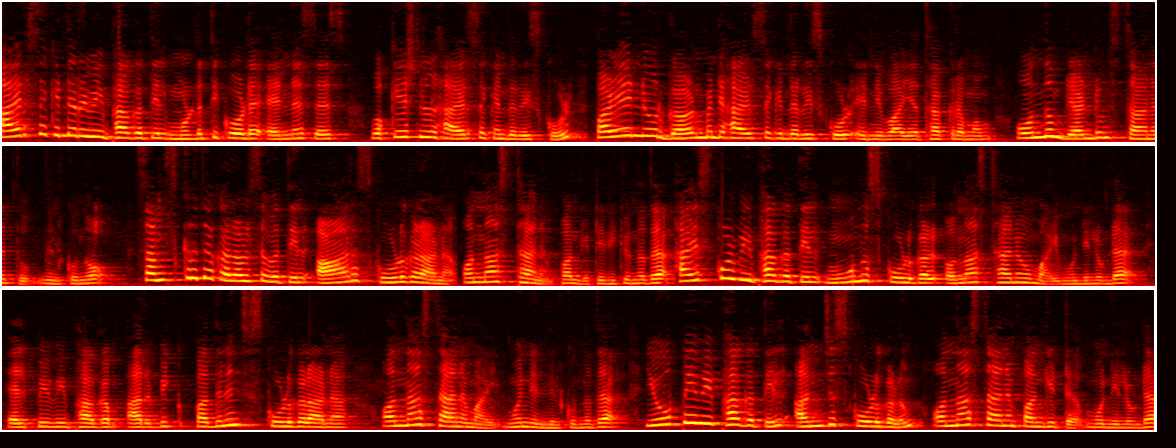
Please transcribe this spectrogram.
ഹയർ സെക്കൻഡറി വിഭാഗത്തിൽ Mundathikode N S S vocational higher secondary school Pazhayannur government higher secondary school എന്നിവ യഥാക്രമം ഒന്നും രണ്ടും സ്ഥാനത്തും നിൽക്കുന്നു. സംസ്കൃത കലോത്സവത്തിൽ ആറ് സ്കൂളുകളാണ് ഒന്നാം സ്ഥാനം പങ്കിട്ടിരിക്കുന്നത്. ഹൈസ്കൂൾ വിഭാഗത്തിൽ മൂന്ന് സ്കൂളുകൾ ഒന്നാം സ്ഥാനവുമായി മുന്നിലുണ്ട്. എൽ വിഭാഗം അറബിക് പതിനഞ്ച് സ്കൂളുകളാണ് ഒന്നാം സ്ഥാനമായി മുന്നിൽ നിൽക്കുന്നത്. യു പി വിഭാഗത്തിൽ അഞ്ച് സ്കൂളുകളും ഒന്നാം സ്ഥാനം പങ്കിട്ട് മുന്നിലുണ്ട്.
